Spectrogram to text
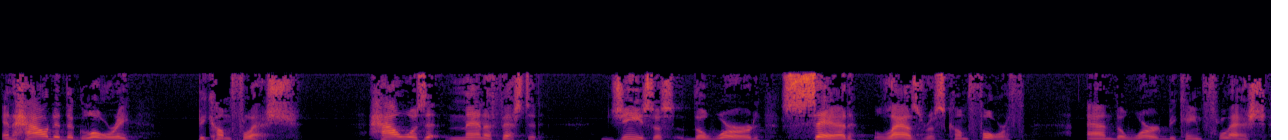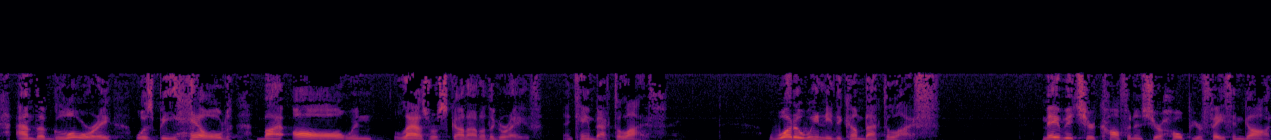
And how did the glory become flesh? How was it manifested? Jesus, the Word, said, Lazarus, come forth. And the Word became flesh, and the glory was beheld by all when Lazarus got out of the grave and came back to life. What do we need to come back to life? Maybe it's your confidence, your hope, your faith in God.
